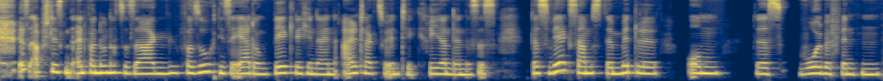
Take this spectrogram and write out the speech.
ist abschließend einfach nur noch zu sagen, versuch diese Erdung wirklich in deinen Alltag zu integrieren, denn es ist das wirksamste Mittel, um das Wohlbefinden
